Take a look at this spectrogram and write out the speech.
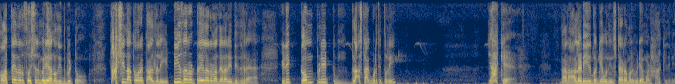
ಅವತ್ತೇ ಏನಾದ್ರು ಸೋಷಿಯಲ್ ಮೀಡಿಯಾ ಅನ್ನೋದು ಇದ್ಬಿಟ್ಟು ಕಾಶಿನಾಥ್ ಅವರ ಕಾಲದಲ್ಲಿ ಟೀಸರು ಟ್ರೈಲರ್ ಅನ್ನೋದು ಏನಾದ್ರು ಇದ್ದಿದ್ರೆ ಇಡೀ ಕಂಪ್ಲೀಟ್ ಬ್ಲಾಸ್ಟ್ ಆಗಿಬಿಡ್ತಿತ್ತು ರೀ. ಯಾಕೆ? ನಾನು ಆಲ್ರೆಡಿ ಈ ಬಗ್ಗೆ ಒಂದು ಇನ್ಸ್ಟಾಗ್ರಾಮಲ್ಲಿ ವೀಡಿಯೋ ಮಾಡಿ ಹಾಕಿದ್ದೀನಿ.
